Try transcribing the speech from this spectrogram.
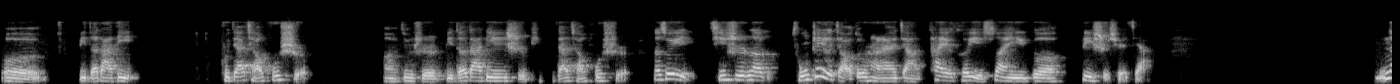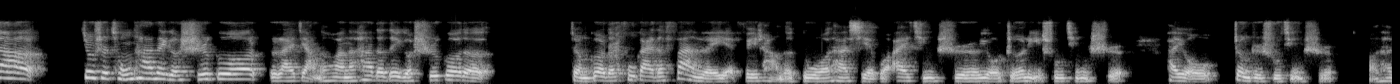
呃《彼得大帝》《普加乔夫史》啊，就是《彼得大帝史》《普加乔夫史》。那所以其实呢，从这个角度上来讲，他也可以算一个历史学家。那就是从他那个诗歌来讲的话呢，他的那个诗歌的整个的覆盖的范围也非常的多。他写过爱情诗，有哲理抒情诗，还有政治抒情诗啊。他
